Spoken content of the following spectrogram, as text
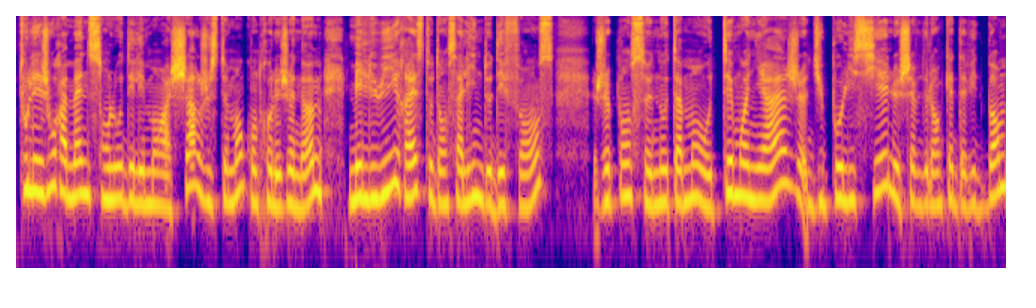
Tous les jours amène son lot d'éléments à charge justement contre le jeune homme, mais lui reste dans sa ligne de défense. Je pense notamment au témoignage du policier, le chef de l'enquête David Borm,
